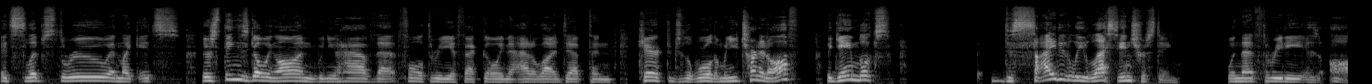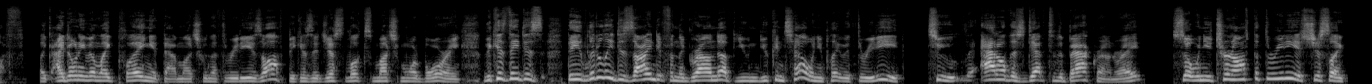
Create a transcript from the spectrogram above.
it slips through, and like it's there's things going on when you have that full 3D effect going that add a lot of depth and character to the world. And when you turn it off, the game looks decidedly less interesting when that 3D is off. Like I don't even like playing it that much when the 3D is off because it just looks much more boring. Because they just they literally designed it from the ground up. You you can tell when you play it with 3D to add all this depth to the background, right? So when you turn off the 3D, it's just like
